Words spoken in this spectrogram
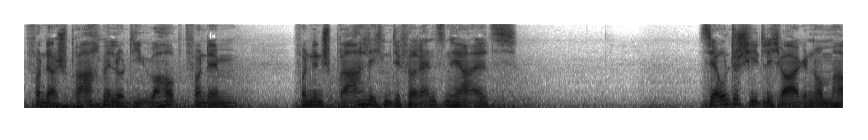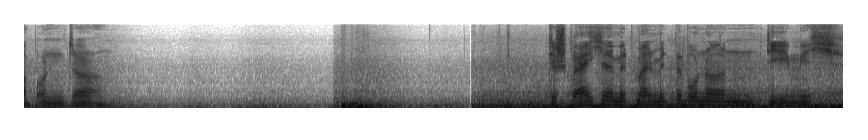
von der Sprachmelodie überhaupt, von dem, von den sprachlichen Differenzen her als sehr unterschiedlich wahrgenommen habe und äh, Gespräche mit meinen Mitbewohnern, die mich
